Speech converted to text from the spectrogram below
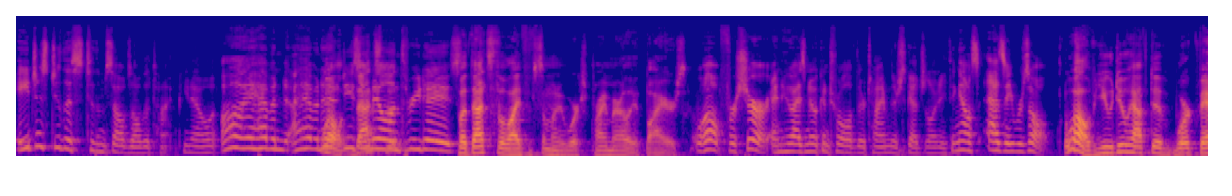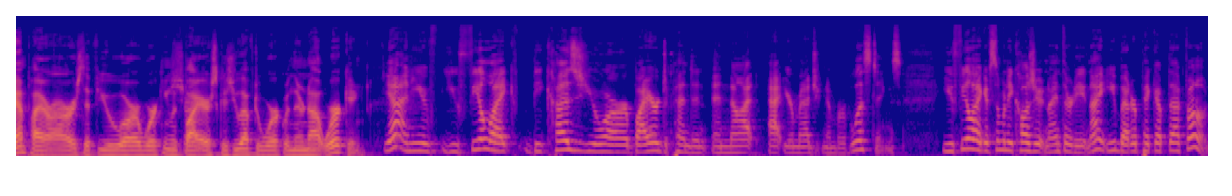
agents do this to themselves all the time. You know, oh, I haven't, I haven't had a decent meal the- in three days. But that's the life of someone who works primarily with buyers. well, for sure, and who has no control of their time, their schedule, or anything else. As a result, Well, you do have to work vampire hours if you are working with buyers because you have to work when they're not working. yeah, and you you feel like because you are buyer dependent and not at your magic number of listings, you feel like if somebody calls you at 9:30 at night, you better pick up that phone.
